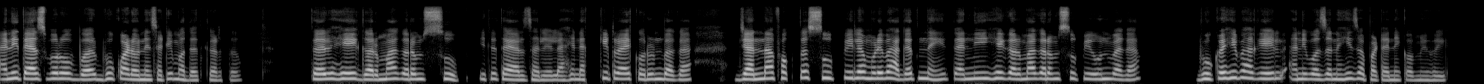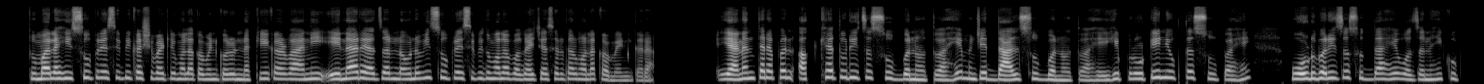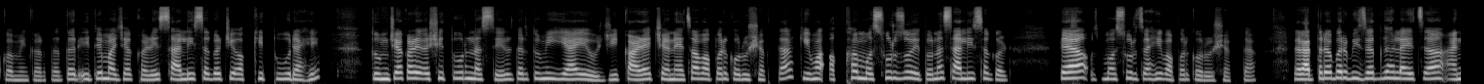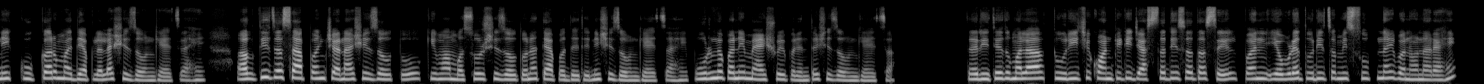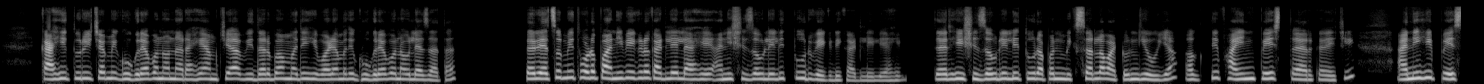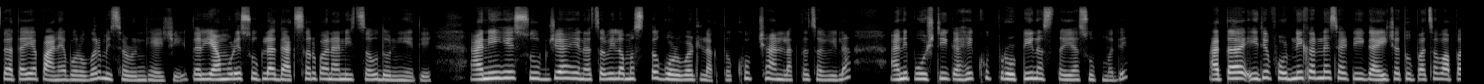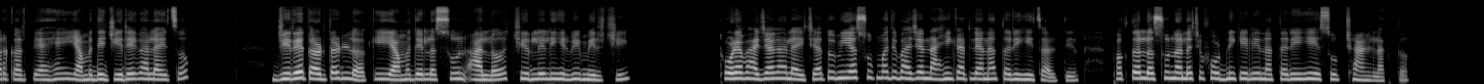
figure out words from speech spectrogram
आणि त्याचबरोबर भूक वाढवण्यासाठी मदत करतं. तर हे गरमागरम सूप इथे तयार झालेलं आहे. नक्की ट्राय करून बघा. ज्यांना फक्त सूप पिल्यामुळे भागत नाही त्यांनी हे गरमागरम सूप येऊन बघा. भूकही भागेल आणि वजनही झपाट्याने कमी होईल. तुम्हाला ही सूप रेसिपी कशी वाटली मला कमेंट करून नक्की कळवा आणि येणाऱ्या जर नवनवी सूप रेसिपी तुम्हाला बघायची असेल तर मला कमेंट करा. यानंतर आपण अख्ख्या तुरीचं सूप बनवतो आहे म्हणजे दाल सूप बनवतो आहे. हे प्रोटीनयुक्त सूप आहे. पोटभरीचं सुद्धा आहे वजनही खूप कमी करतं. तर इथे माझ्याकडे सालीसगटची अख्खी तूर आहे. तुमच्याकडे अशी तूर नसेल तर तुम्ही याऐवजी काळ्या चण्याचा वापर करू शकता किंवा अख्खा मसूर जो येतो ना सालीसगट त्या मसूरचाही वापर करू शकता. रात्रभर भिजत घालायचा आणि कुकरमध्ये आपल्याला शिजवून घ्यायचं आहे. अगदी जसं आपण चना शिजवतो किंवा मसूर शिजवतो ना त्या पद्धतीने शिजवून घ्यायचं आहे. पूर्णपणे मॅश होईपर्यंत शिजवून घ्यायचा. तर इथे तुम्हाला तुरीची क्वांटिटी जास्त दिसत असेल पण एवढ्या तुरीचं मी सूप नाही बनवणार आहे. काही तुरीच्या मी घुगऱ्या बनवणार आहे. आमच्या विदर्भामध्ये हिवाळ्यामध्ये घुगऱ्या बनवल्या जातात. तर याचं मी थोडं पाणी वेगळं काढलेलं आहे आणि शिजवलेली तूर वेगळी काढलेली आहे. तर ही शिजवलेली तूर आपण मिक्सरला वाटून घेऊया. अगदी फाईन पेस्ट तयार करायची आणि ही पेस्ट आता या पाण्याबरोबर मिसळून घ्यायची. तर यामुळे सूपला दाटसरपणा आणि चव दोन्ही येते. आणि हे सूप जे आहे ना चवीला मस्त गोडवट लागतं. खूप छान लागतं चवीला आणि पौष्टिक आहे. खूप प्रोटीन असतं या सूपमध्ये. आता इथे फोडणी करण्यासाठी गाईच्या तुपाचा वापर करते आहे. यामध्ये जिरे घालायचं. जिरे तडतडलं की यामध्ये लसूण आलं चिरलेली हिरवी मिरची थोड्या भाज्या घालायच्या. तुम्ही या सूपमध्ये भाज्या नाही घातल्या ना तरीही चालतील. फक्त लसूण आल्याची फोडणी केली ना तरीही हे सूप छान लागतं.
